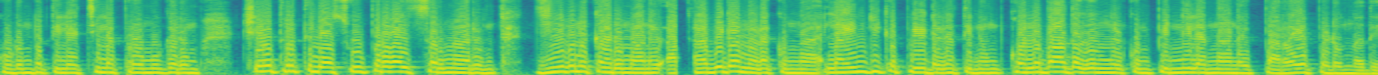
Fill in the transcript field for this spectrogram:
കുടുംബത്തിലെ ചില പ്രമുഖരും ക്ഷേത്രത്തിലെ സൂപ്പർവൈസർമാരും ജീവനക്കാരുമാണ് അവിടെ നടക്കുന്ന ലൈംഗിക പീഡനത്തിനും കൊലപാതകങ്ങൾക്കും പിന്നിലെന്നാണ് പറയപ്പെടുന്നത്.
